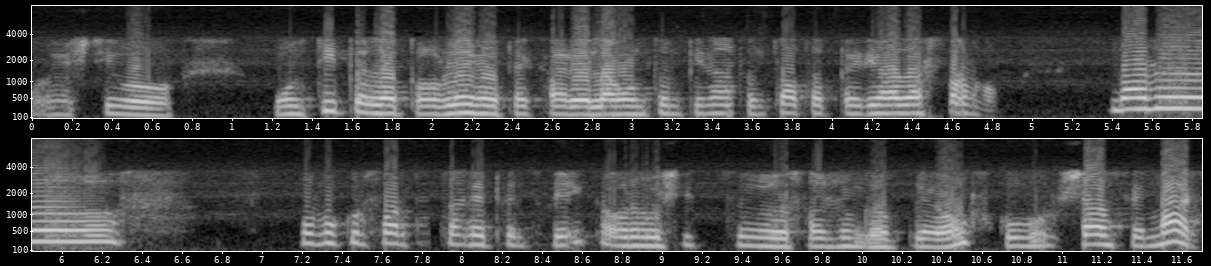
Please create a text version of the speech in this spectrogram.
eu știu, multiplele probleme pe care le-au întâmpinat în toată perioada asta, nu. Dar uh, mă bucur foarte tare pentru ei că au reușit uh, să ajungă în play-off cu șanse mari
